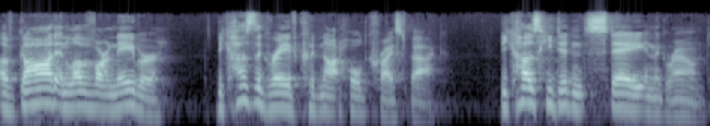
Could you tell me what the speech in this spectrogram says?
of God and love of our neighbor, because the grave could not hold Christ back, because he didn't stay in the ground.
